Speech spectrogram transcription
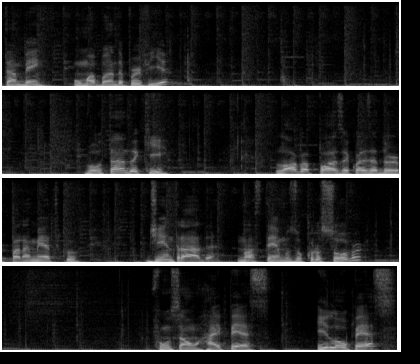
Também uma banda por via. Voltando aqui, logo após o equalizador paramétrico de entrada, nós temos o crossover, função high pass e low pass.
